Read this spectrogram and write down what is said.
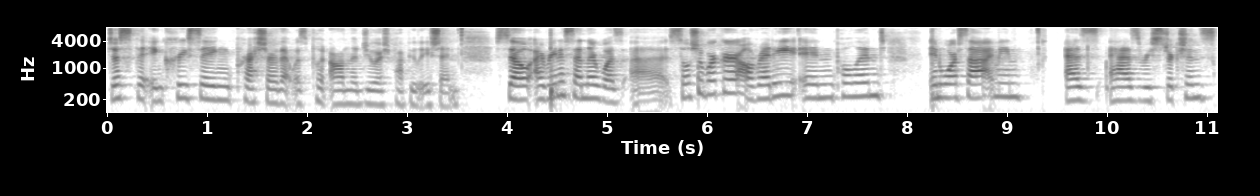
just the increasing pressure that was put on the Jewish population. So Irena Sendler was a social worker already in Poland, in Warsaw, I mean, as as restrictions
